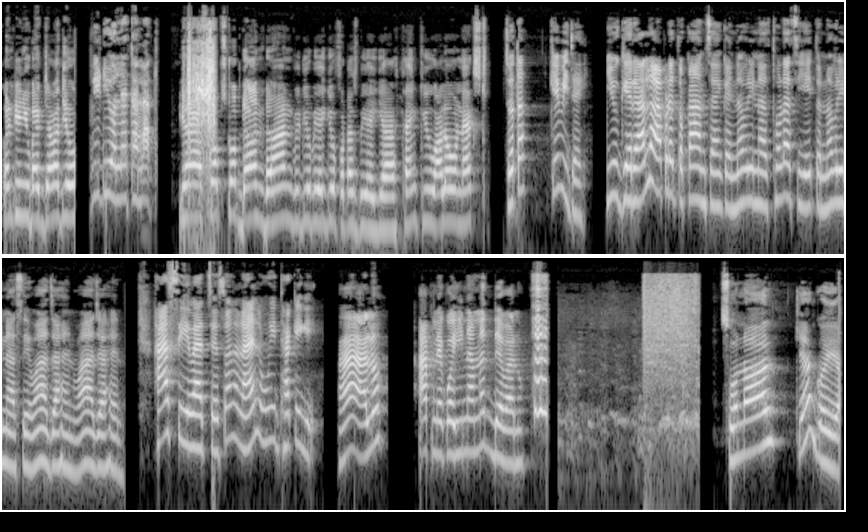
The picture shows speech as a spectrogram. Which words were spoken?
કન્ટિન્યુ બાઇક જવા દો વીડિયો લેતા લાગે યા stop stop done done video બી આવી ગયો ફોટોસ બી આવી ગયા થેન્ક યુ હાલો નેક્સ્ટ જોતા કેવી જાય યુ ઘેરે હાલો આપણે તો કામ છે કે નવરીના થોડા છીએ એ તો નવરીના છે વાં જાહેન વાં જાહેન હાસી વાત છે સોનલાલ હું થાકી ગઈ હા હાલો આપને કોઈ ઇનામ નથી દેવાનું સોનલ ક્યાં ગયા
